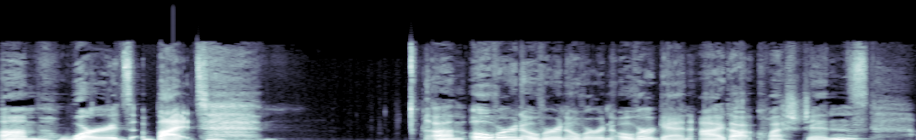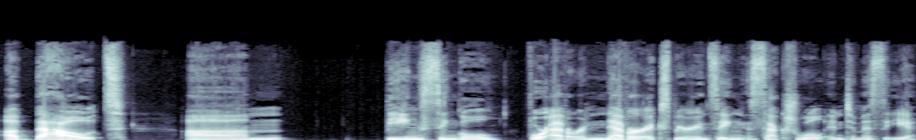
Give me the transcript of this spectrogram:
um, words, but um, over and over and over and over again, I got questions about um, being single forever, never experiencing sexual intimacy.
